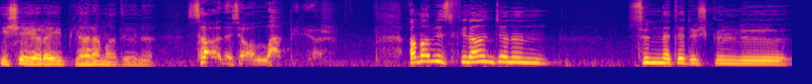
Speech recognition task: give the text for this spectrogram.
işe yarayıp yaramadığını sadece Allah biliyor. Ama biz filancanın sünnete düşkünlüğü,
